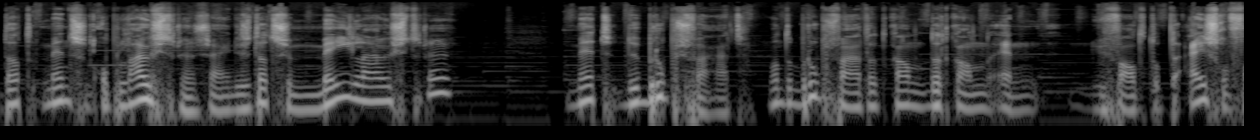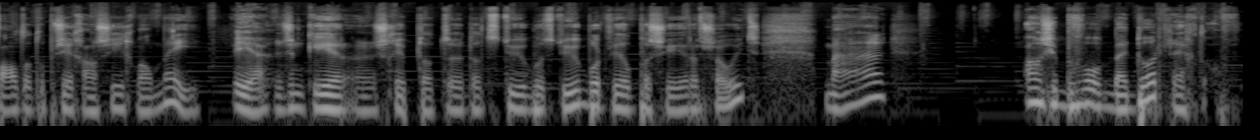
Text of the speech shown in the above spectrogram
dat mensen op luisteren zijn. Dus dat ze meeluisteren met de beroepsvaart. Want de beroepsvaart, dat kan, dat kan en nu valt het op de IJssel, valt het op zich aan zich wel mee. Ja. Dus een keer een schip dat, eh, dat stuurbord, stuurbord wil passeren of zoiets. Maar als je bijvoorbeeld bij Dordrecht of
